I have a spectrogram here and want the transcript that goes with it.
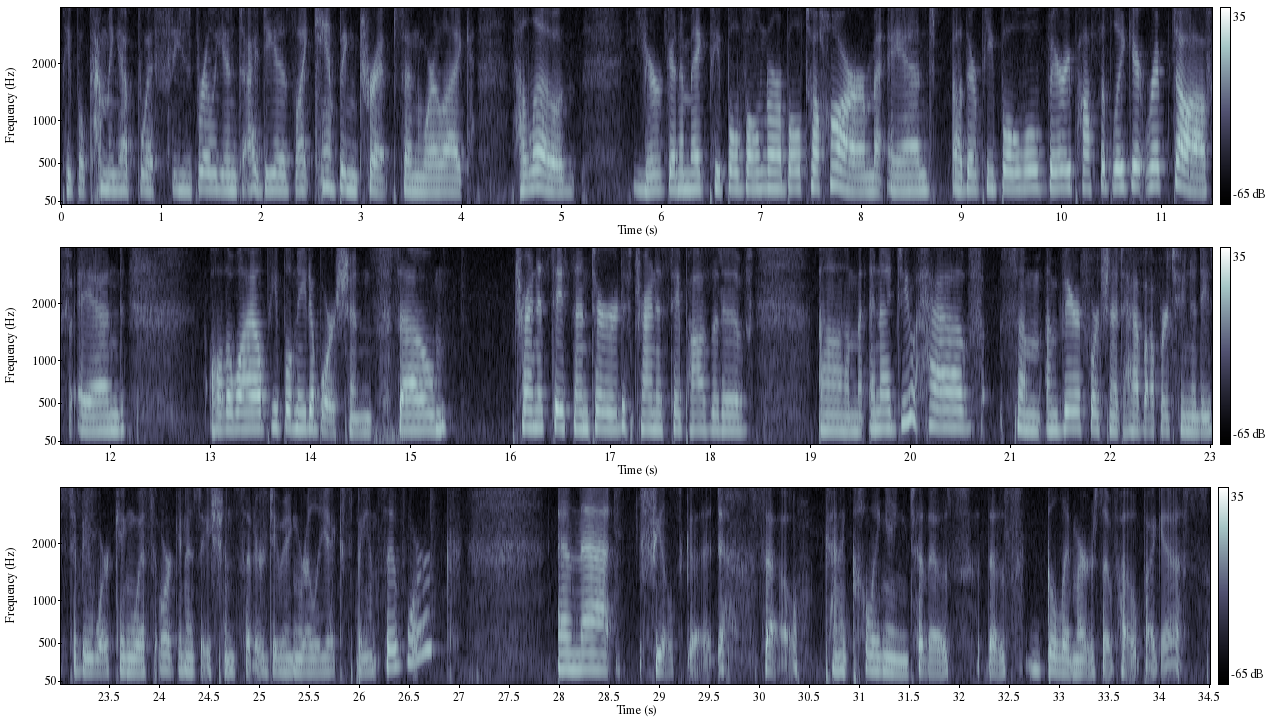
people coming up with these brilliant ideas like camping trips, and we're like, hello. You're going to make people vulnerable to harm, and other people will very possibly get ripped off. And all the while, people need abortions. So, trying to stay centered, trying to stay positive. Um, and I do have some, I'm very fortunate to have opportunities to be working with organizations that are doing really expansive work. And that feels good. So, kind of clinging to those those glimmers of hope, I guess.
